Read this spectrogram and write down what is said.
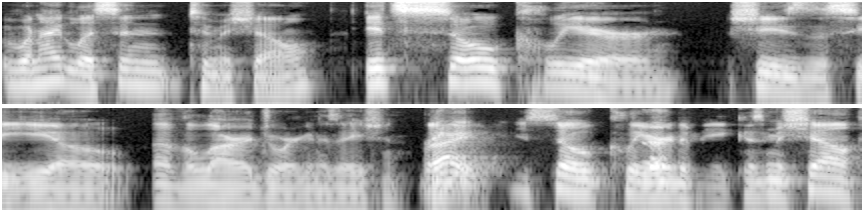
when i listen to michelle it's so clear she's the CEO of a large organization. Like, right. It's so clear to me because Michelle,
